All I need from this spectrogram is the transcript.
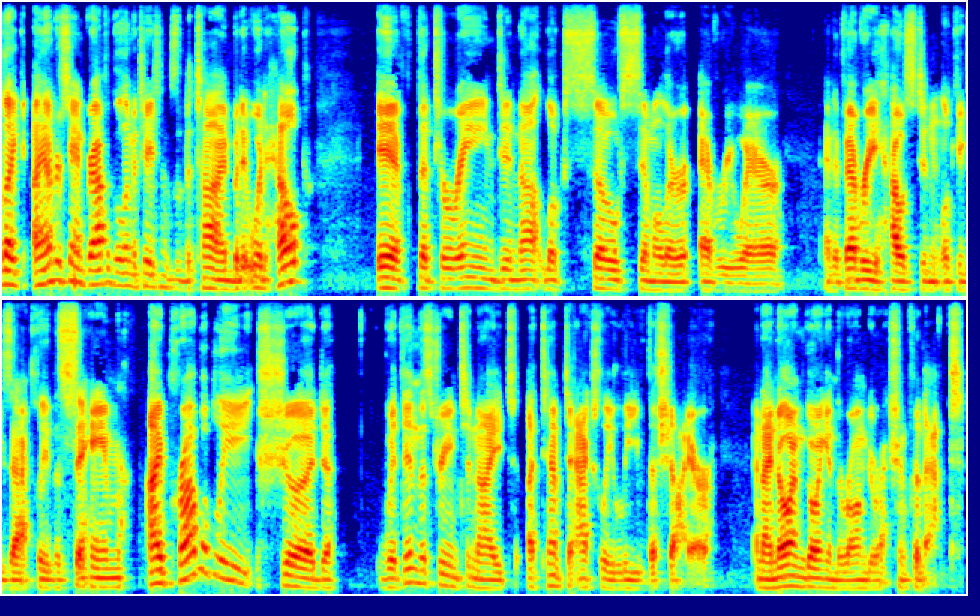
Like I understand graphical limitations of the time, but it would help if the terrain did not look so similar everywhere and if every house didn't look exactly the same. I probably should within the stream tonight attempt to actually leave the Shire. And I know I'm going in the wrong direction for that.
